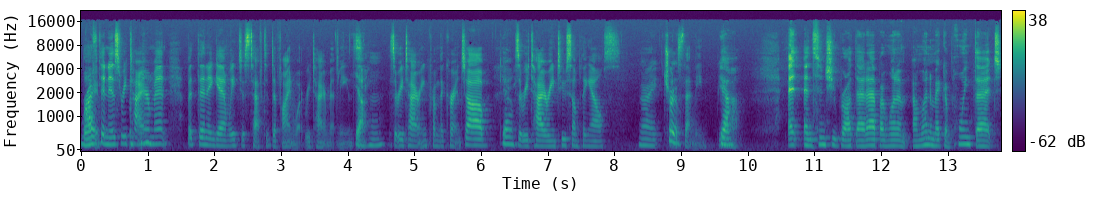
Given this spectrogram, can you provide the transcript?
Right. often is mm-hmm. retirement. but then again, we just have to define what retirement means. Yeah. Mm-hmm. Is it retiring from the current job? Yeah. Is it retiring to something else? Right. True. What does that mean? Yeah. And and since you brought that up, I want to I want to make a point that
